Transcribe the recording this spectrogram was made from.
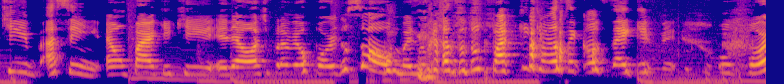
que, assim, é um parque que ele é ótimo pra ver o pôr do sol, mas no caso do parque que você consegue ver o pôr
